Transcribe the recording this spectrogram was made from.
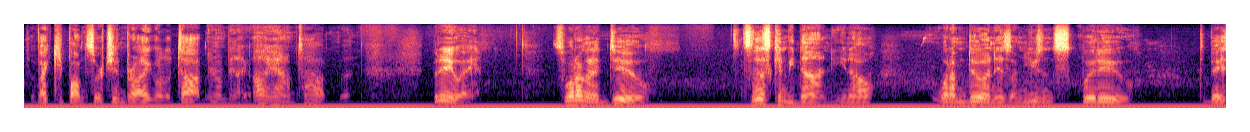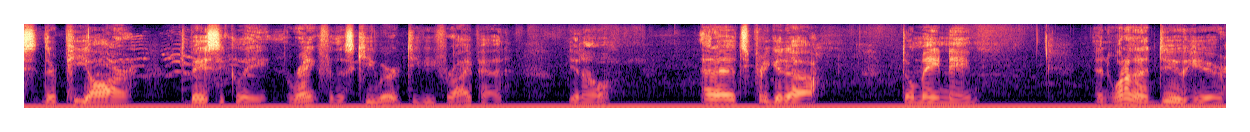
So if I keep on searching, probably go to top, and I'll be like, oh yeah, I'm top. But but anyway, so what I'm going to do, so this can be done, you know. What I'm doing is I'm using Squidoo to base their PR to basically rank for this keyword TV for iPad, you know. And it's a pretty good uh, domain name. And what I'm going to do here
